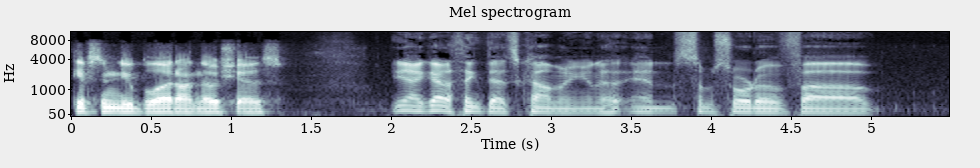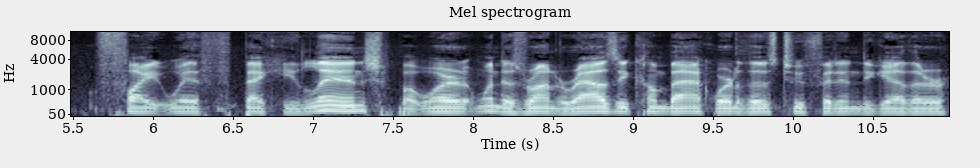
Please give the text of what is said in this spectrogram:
give some new blood on those shows. Yeah, I got to think that's coming, and and some sort of uh, fight with Becky Lynch. But where when does Ronda Rousey come back? Where do those two fit in together?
